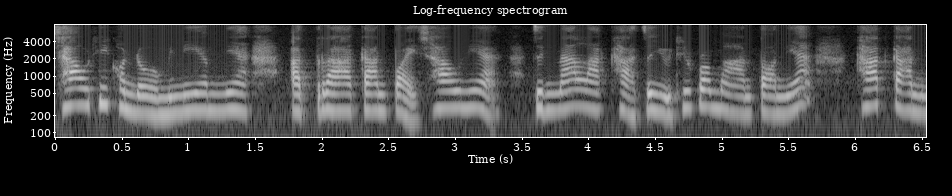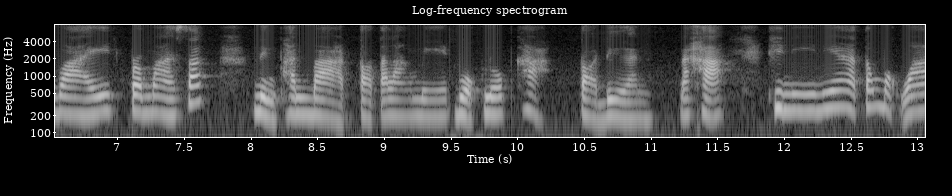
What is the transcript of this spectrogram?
เช่าที่คอนโดมิเนียมเนี่ยอัตราการปล่อยเช่าเนี่ยจึงน่ารักค่ะจะอยู่ที่ประมาณตอนนี้คาดการไว้ประมาณสัก 1,000 บาทต่อตารางเมตรบวกลบค่ะต่อเดือนนะคะ ทีนี้เนี่ยต้องบอกว่า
